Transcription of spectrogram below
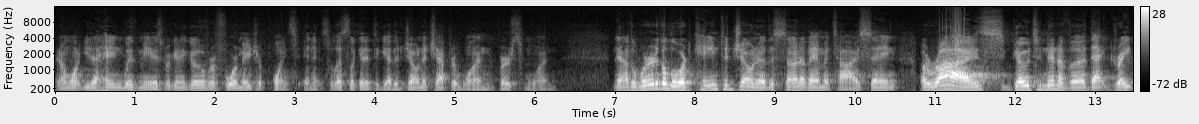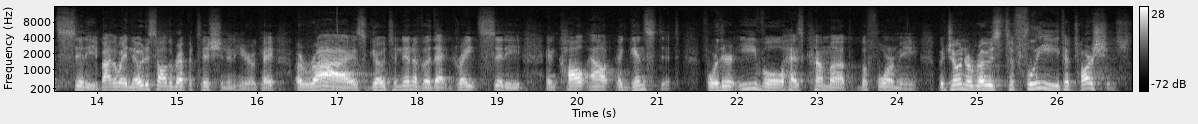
and I want you to hang with me as we're going to go over four major points in it. So let's look at it together. Jonah chapter 1, verse 1. Now the word of the Lord came to Jonah, the son of Amittai, saying, Arise, go to Nineveh, that great city. By the way, notice all the repetition in here, okay? Arise, go to Nineveh, that great city, and call out against it for their evil has come up before me. But Jonah rose to flee to Tarshish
